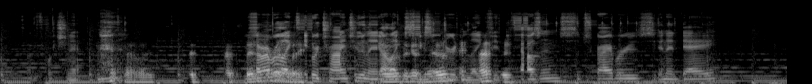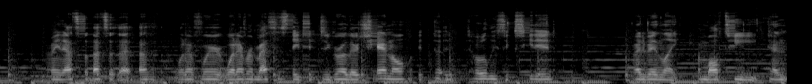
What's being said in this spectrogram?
It's unfortunate. So it, that's Because I remember like they were trying to, and they got like was a good- six hundred and like fifty thousand subscribers in a day. I mean, that's that's that, that whatever whatever methods they did to grow their channel, it, t- it totally succeeded. Might have been like a multi ten,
